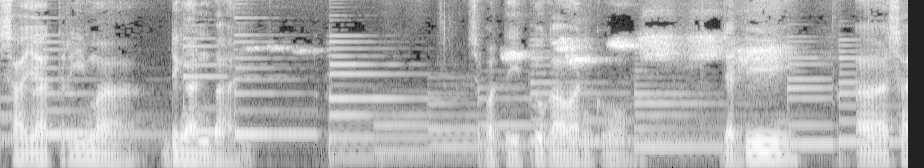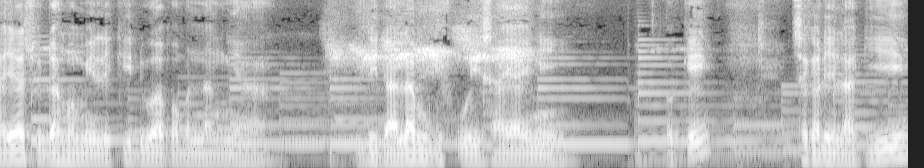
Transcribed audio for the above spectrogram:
saya terima dengan baik. Seperti itu kawanku. Jadi uh, saya sudah memiliki dua pemenangnya di dalam giveaway saya ini. Oke, sekali lagi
